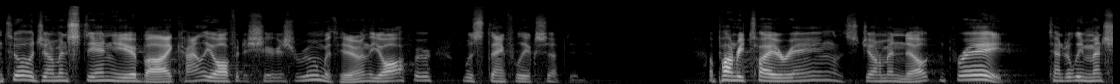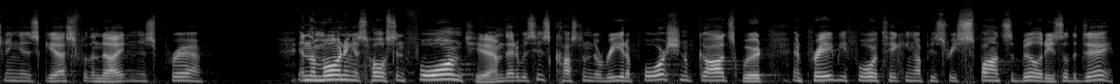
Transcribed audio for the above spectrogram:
until a gentleman standing nearby kindly offered to share his room with him, and the offer was thankfully accepted. Upon retiring, this gentleman knelt and prayed, tenderly mentioning his guest for the night in his prayer. In the morning, his host informed him that it was his custom to read a portion of God's word and pray before taking up his responsibilities of the day.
